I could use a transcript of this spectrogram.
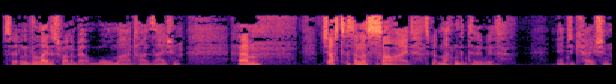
Certainly the latest one about Walmartisation. Um, just as an aside, it's got nothing to do with education.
